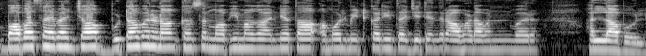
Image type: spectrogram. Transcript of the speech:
बाबासाहेबांच्या बुटावर नाक घासून माफी मागा अन्यथा अमोल मिटकरींचा जितेंद्र आव्हाडांवर हल्लाबोल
